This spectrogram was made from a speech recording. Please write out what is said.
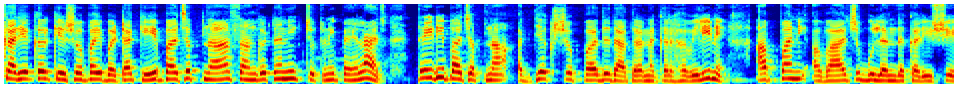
કાર્યકર કેશવભાઈ બટાકે ભાજપના સાંગઠનિક ચૂંટણી પહેલાં જ થ્રીડી ભાજપના અધ્યક્ષ પદ દાદરાનગર હવેલીને આપવાની અવાજ બુલંદ કરી છે.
